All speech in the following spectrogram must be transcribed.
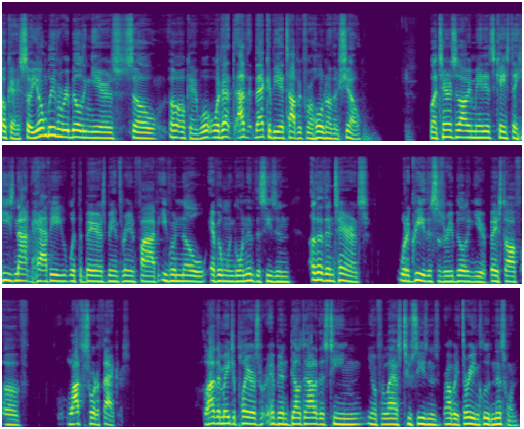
Okay, so you don't believe in rebuilding years. So, oh, okay, well, well that I, that could be a topic for a whole other show. But Terrence has already made his case that he's not happy with the Bears being three and five, even though everyone going into the season, other than Terrence, would agree this is a rebuilding year based off of lots of sort of factors. A lot of the major players have been dealt out of this team, you know, for the last two seasons, probably three, including this one.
